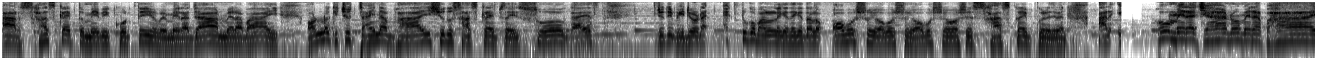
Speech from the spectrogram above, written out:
আর সাবস্ক্রাইব তো মেবি করতেই হবে। মেরা যান মেরা ভাই। অন্য কিছু চাই না ভাই, শুধু সাবস্ক্রাইব চাই। সো গাইস যদি ভিডিওটা একটুকু ভালো লেগে থাকে, তাহলে অবশ্যই অবশ্যই অবশ্যই অবশ্যই সাবস্ক্রাইব করে দেবেন। আর ও মেরা জান, ও মেরা ভাই,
